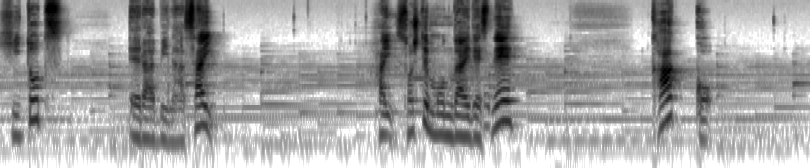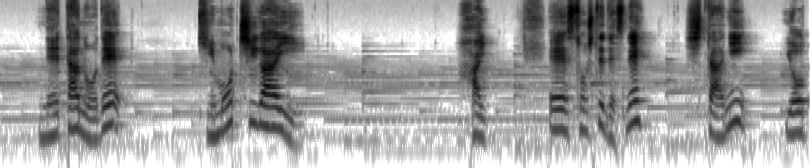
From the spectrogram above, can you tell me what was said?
1つ選びなさい。はい、そして問題ですね。かっこ寝たので気持ちがいい。はい。えー、そしてですね、下に4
